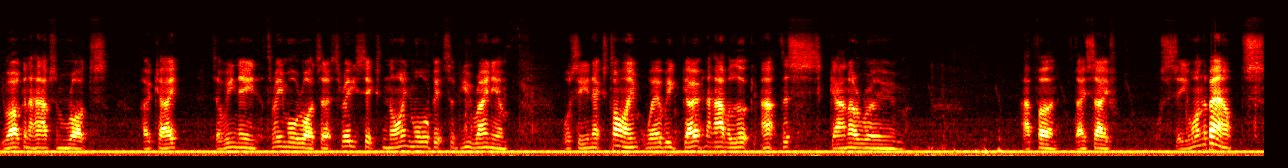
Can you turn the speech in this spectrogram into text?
you are going to have some rods. Okay, so we need three more rods. So that's three, six, nine more bits of uranium. We'll see you next time where we go and have a look at the scanner room. Have fun. Stay safe. We'll see you on the bounce.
